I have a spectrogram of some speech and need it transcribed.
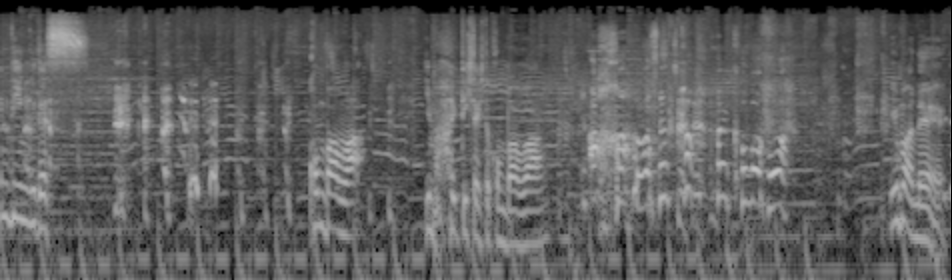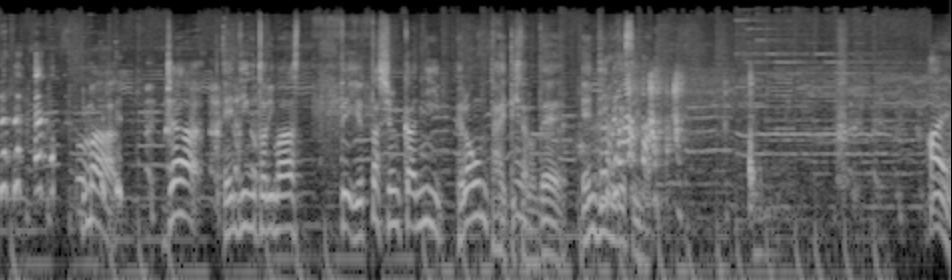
エンディングです。こんばんは。今入ってきた人こんばんは。こんばんは。今ね今じゃあエンディング撮りますって言った瞬間にペロンって入ってきたのでエンディングです今。はい。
